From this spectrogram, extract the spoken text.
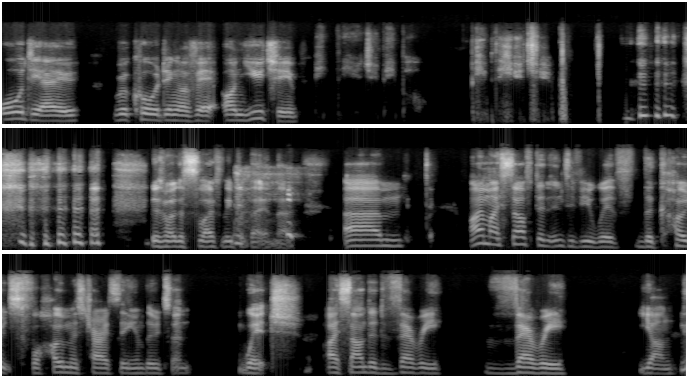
audio recording of it on YouTube. Peep the YouTube people. Peep the YouTube. Just wanted to slightly put that in there. Um, I myself did an interview with the Coats for Homeless Charity in Luton, which I sounded very, very young.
